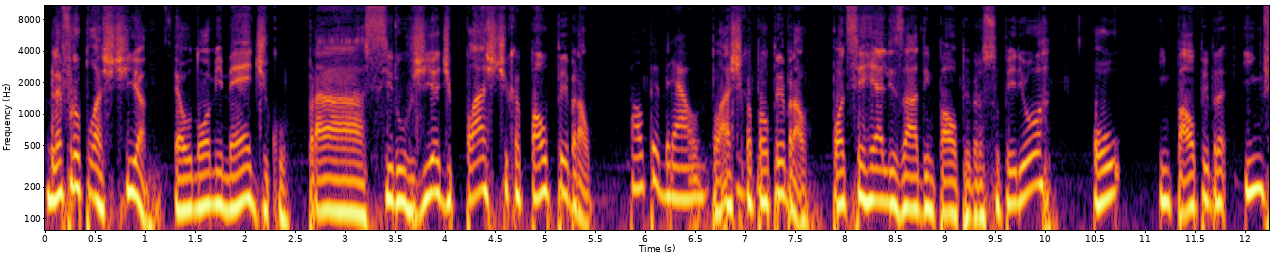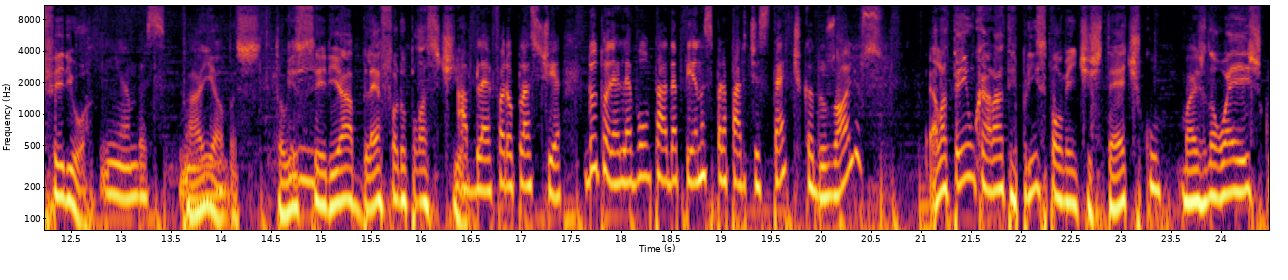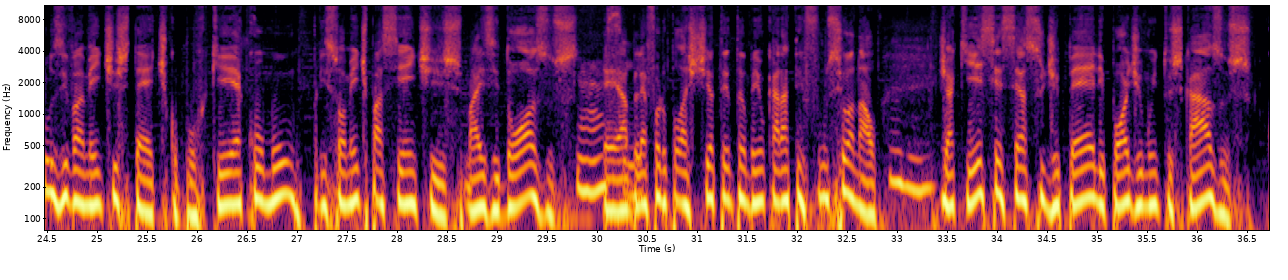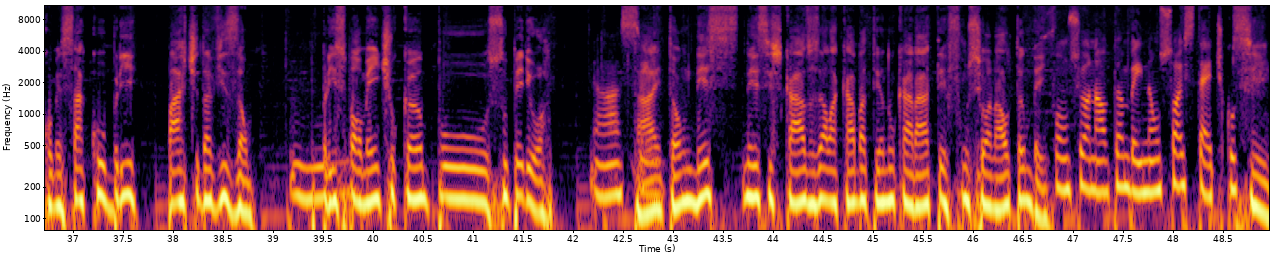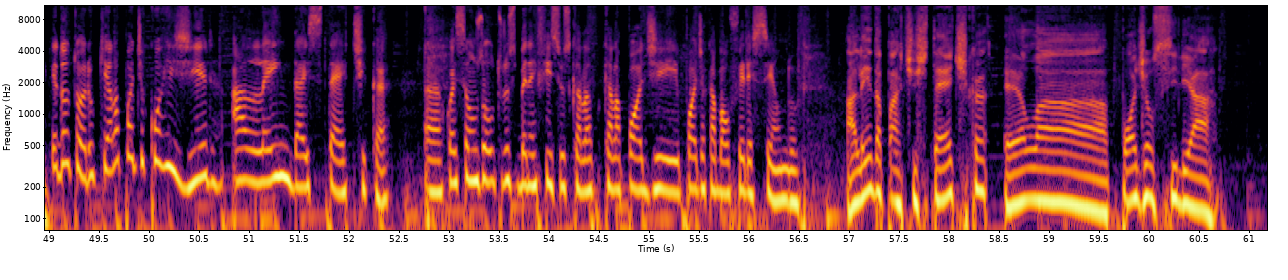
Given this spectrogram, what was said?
Blefaroplastia é o nome médico para cirurgia de plástica palpebral. Palpebral. Plástica palpebral. Pode ser realizada em pálpebra superior ou em pálpebra inferior. Em ambas. Tá, em ambas. Então isso E- seria a blefaroplastia. A blefaroplastia. Doutor, ela é voltada apenas para a parte estética dos olhos? Ela tem um caráter principalmente estético, mas não é exclusivamente estético, porque é comum, principalmente pacientes mais idosos, Ah, é, a blefaroplastia tem também o caráter funcional, Uhum. já que esse excesso de pele pode, em muitos casos, começar a cobrir parte da visão, Uhum. principalmente o campo superior. Ah, sim. Tá? Então, nesse- nesses casos, ela acaba tendo um caráter funcional também. Funcional também, não só estético. Sim. E doutor, o que ela pode corrigir além da estética? Ah, quais são os outros benefícios que ela, que ela pode, pode acabar oferecendo? Além da parte estética, ela pode auxiliar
